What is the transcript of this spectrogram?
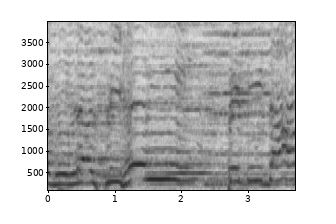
বাবলা স্ত্রী হেরি প্রীতিতা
